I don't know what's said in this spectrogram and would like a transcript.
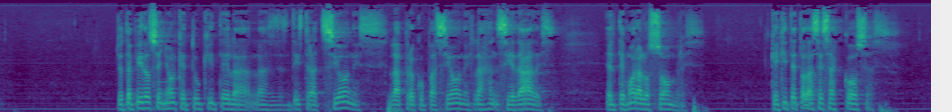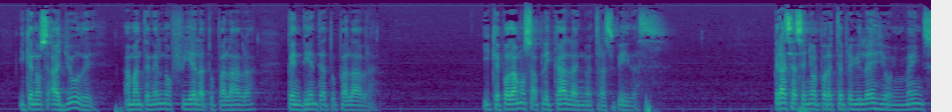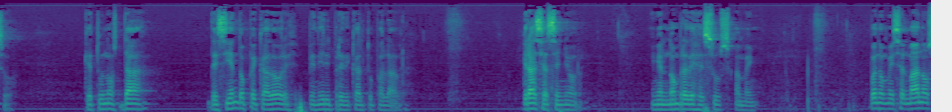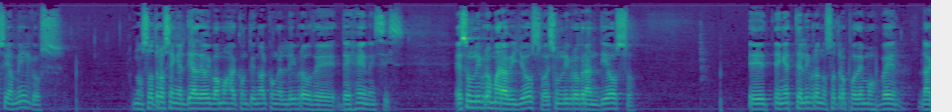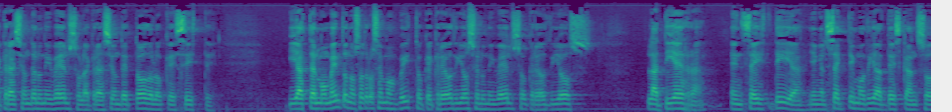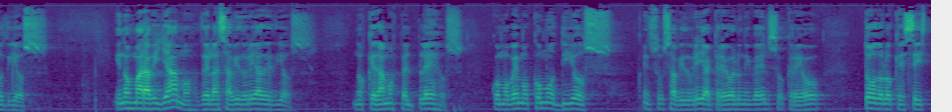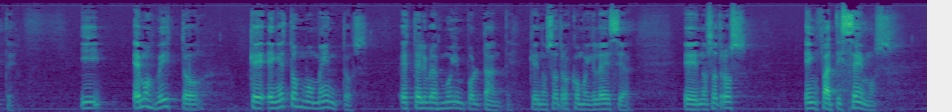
Yo te pido, Señor, que tú quites las distracciones, las preocupaciones, las ansiedades, el temor a los hombres, que quite todas esas cosas y que nos ayude a mantenernos fiel a tu palabra, pendiente a tu palabra y que podamos aplicarla en nuestras vidas. Gracias Señor por este privilegio inmenso que tú nos das de siendo pecadores venir y predicar tu palabra. Gracias Señor. En el nombre de Jesús. Amén. Bueno, mis hermanos y amigos, nosotros en el día de hoy vamos a continuar con el libro de, de Génesis. Es un libro maravilloso, es un libro grandioso. Eh, en este libro nosotros podemos ver la creación del universo, la creación de todo lo que existe. Y hasta el momento nosotros hemos visto que creó Dios el universo, creó Dios la tierra en seis días y en el séptimo día descansó Dios. Y nos maravillamos de la sabiduría de Dios. Nos quedamos perplejos como vemos cómo Dios en su sabiduría creó el universo, creó todo lo que existe. Y hemos visto que en estos momentos este libro es muy importante, que nosotros como iglesia, eh, nosotros enfaticemos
